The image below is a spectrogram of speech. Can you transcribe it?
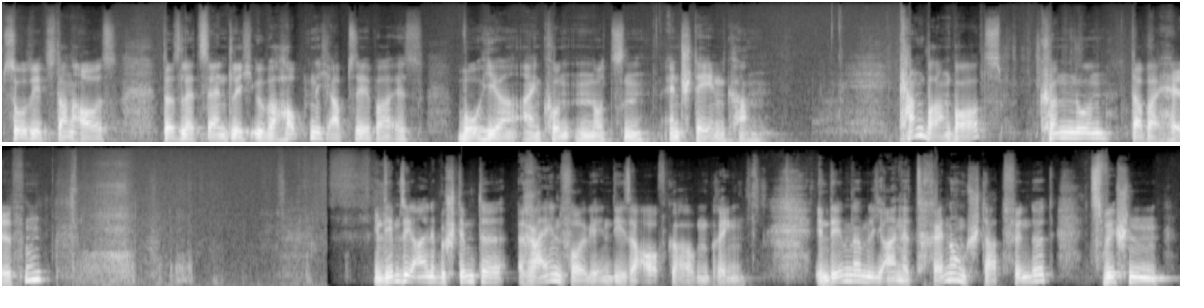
So sieht es dann aus, dass letztendlich überhaupt nicht absehbar ist, wo hier ein Kundennutzen entstehen kann. Kanban-Boards können nun dabei helfen, indem sie eine bestimmte Reihenfolge in diese Aufgaben bringen, indem nämlich eine Trennung stattfindet zwischen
